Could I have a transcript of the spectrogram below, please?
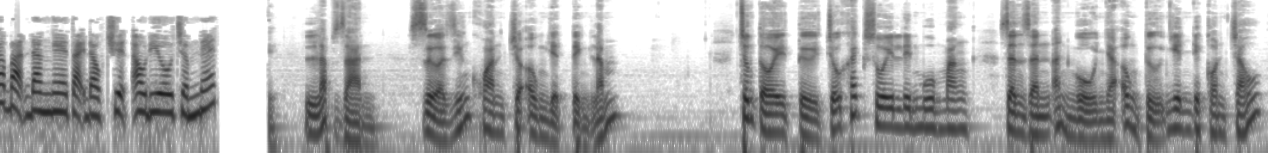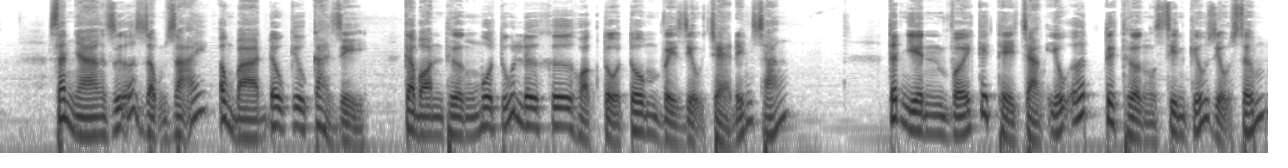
Các bạn đang nghe tại đọc chuyện audio.net Lắp giàn, rửa giếng khoan cho ông nhiệt tình lắm. Chúng tôi từ chỗ khách xuôi lên mua măng, dần dần ăn ngủ nhà ông tự nhiên như con cháu. Gian nhà giữa rộng rãi, ông bà đâu kêu cả gì. Cả bọn thường mua tú lơ khơ hoặc tổ tôm về rượu chè đến sáng. Tất nhiên với cái thể trạng yếu ớt tôi thường xin cứu rượu sớm.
